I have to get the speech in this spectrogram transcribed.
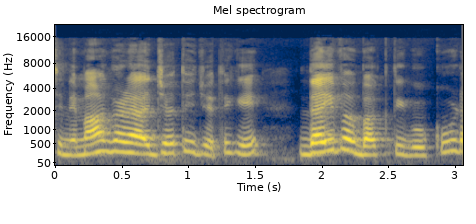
ಸಿನಿಮಾಗಳ ಜೊತೆ ಜೊತೆಗೆ ದೈವ ಭಕ್ತಿಗೂ ಕೂಡ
